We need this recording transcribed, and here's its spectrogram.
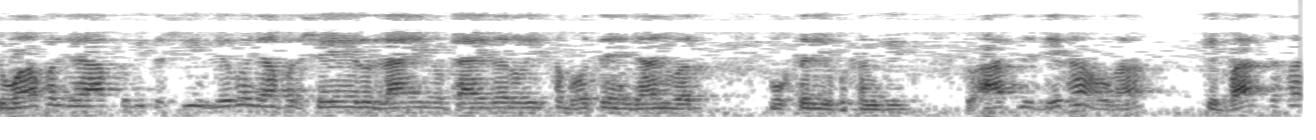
تو وہاں پر جو ہے آپ کبھی تشریف لے گو جہاں پر شیر اور لائن اور ٹائیگر اور یہ سب ہوتے ہیں جانور مختلف قسم کے۔ تو آپ نے دیکھا ہوگا کہ بعض دفعہ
